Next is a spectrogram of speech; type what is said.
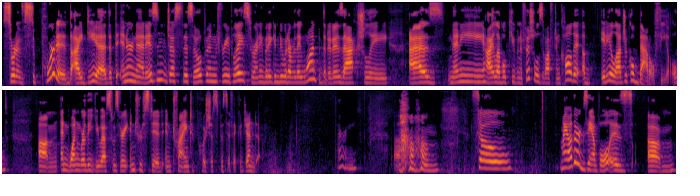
sort of supported the idea that the internet isn't just this open, free place where anybody can do whatever they want, but that it is actually, as many high-level Cuban officials have often called it, an ideological battlefield, um, and one where the US was very interested in trying to push a specific agenda. Sorry. Um, so my other example is um,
